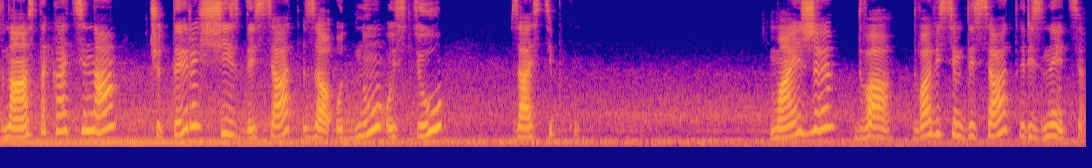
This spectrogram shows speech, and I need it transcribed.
В нас така ціна 4,60 за одну ось цю застіпку. Майже 2, 2,80 різниця.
